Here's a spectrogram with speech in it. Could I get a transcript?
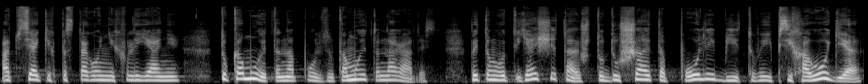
от всяких посторонних влияний, то кому это на пользу, кому это на радость? Поэтому вот я считаю, что душа – это поле битвы, и психология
